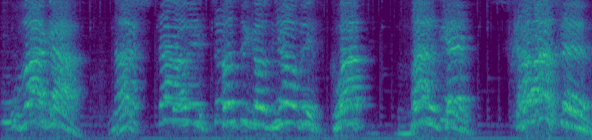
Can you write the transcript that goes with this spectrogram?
Uwaga! Nasz stały cotygodniowy wkład w walkę z Hamasem!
